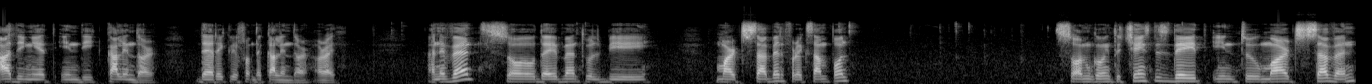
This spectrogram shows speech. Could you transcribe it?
adding it in the calendar directly from the calendar. All right. An event. So the event will be March 7 for example. So I'm going to change this date into March 7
